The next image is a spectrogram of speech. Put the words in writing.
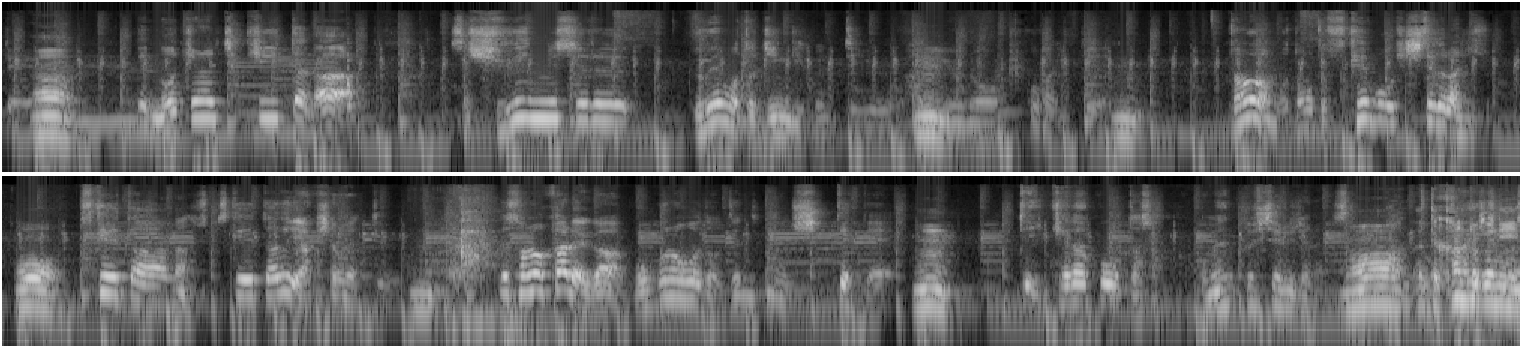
て。いうん。で、後々聞いたら、さ主演にする梅本仁義君っていう俳優の子がいて、うんその子はもともとスケボーしてたらしいんですよ。スケーターなんですよ。スケーターで役者をやってる。うん。で、その彼が僕のことを全然もう知ってて、うん。で、池田光太さんがコメントしてるじゃないですか。ああだって監督に。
